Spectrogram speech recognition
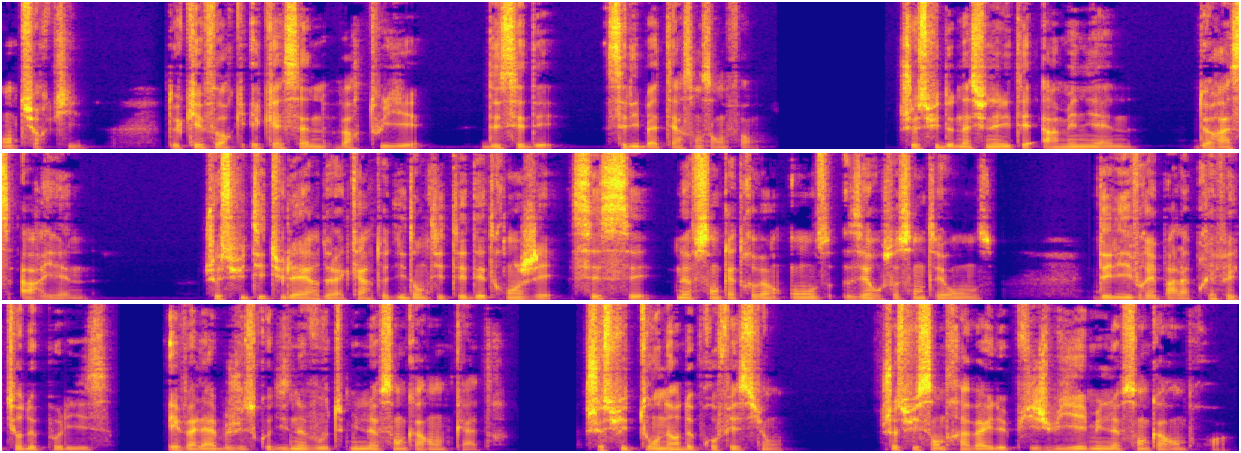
en Turquie, de Kefork et Kassen Vartouye, décédé, célibataire sans enfant. Je suis de nationalité arménienne, de race aryenne. Je suis titulaire de la carte d'identité d'étranger CC 991 071, délivrée par la préfecture de police est valable jusqu'au 19 août 1944. Je suis tourneur de profession. Je suis sans travail depuis juillet 1943.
